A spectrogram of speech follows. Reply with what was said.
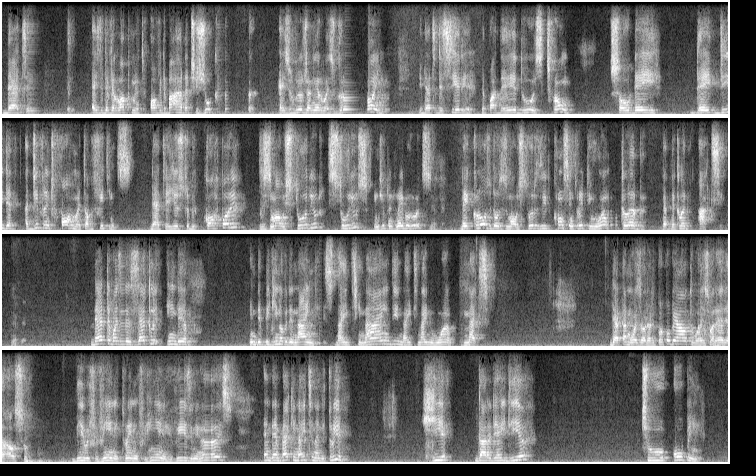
that eh, as the development of the Barra da Tijuca, as Rio de Janeiro was growing, that the city, the part they do is strong. So they they did a, a different format of fitness that used to be corporate, small studio, studios in different neighborhoods. Yeah. They closed those small stores and concentrate in one club, that the club AXE. Yeah. That was exactly in the in the beginning of the 90s, 1990, 1991 maximum that time was already purple belt, was already also be with Vini, training with him, visiting us. And then back in 1993, he got the idea to open,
